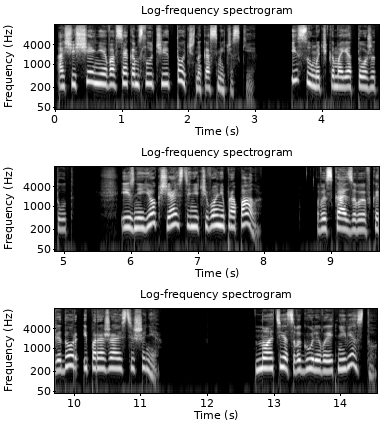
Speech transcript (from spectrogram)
Ощущения, во всяком случае, точно космические. И сумочка моя тоже тут. Из нее, к счастью, ничего не пропало. Выскальзываю в коридор и поражаюсь тишине. Но отец выгуливает невесту,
